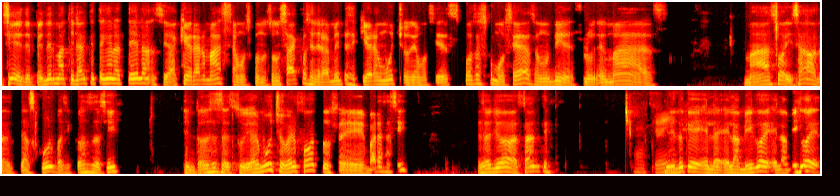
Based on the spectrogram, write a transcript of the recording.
sí, depende del material que tenga la tela, se va a quebrar más, digamos, cuando son sacos generalmente se quiebran mucho, digamos, si es cosas como sea, son es más, más suavizado, las, las curvas y cosas así. Entonces, estudiar mucho, ver fotos, eh, varas así. Eso ayuda bastante. Okay. Viendo que el, amigo, el amigo de,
